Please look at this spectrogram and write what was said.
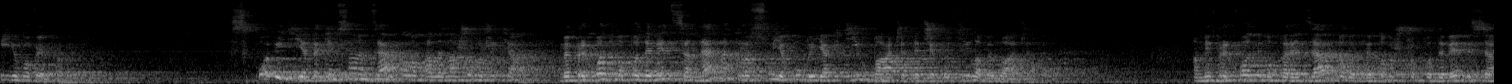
і його виправити. Сповідь є таким самим дзеркалом, але нашого життя. Ми приходимо подивитися не на красу, яку би я хотів бачити чи хотіла би бачити. А ми приходимо перед дзеркалом для того, щоб подивитися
